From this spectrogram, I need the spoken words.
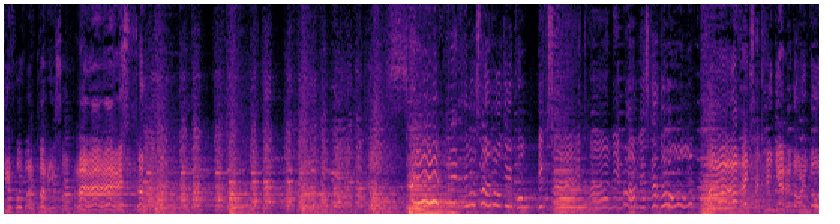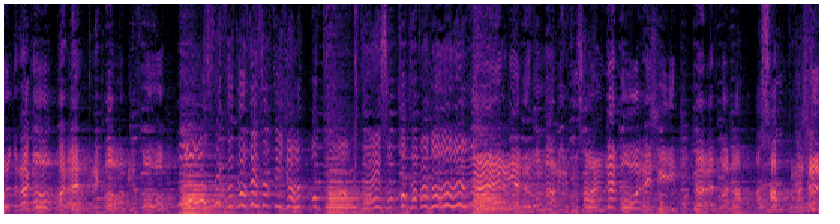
il faut voir comme ils s'empressent. Sempre più sarò di bon, exfait, un aimable escadron. Avec sa crinière dans le dos, le dragon a l'air très comme il faut. Oh, c'est que dans des artilleurs, on tractaise, on compte la valeur. Mais rien ne vont m'envir tout ça, le beau régime que voilà à s'approcher.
